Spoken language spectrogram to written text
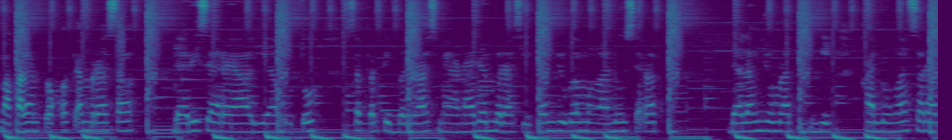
Makanan pokok yang berasal dari serealia utuh seperti beras merah dan beras hitam juga mengandung serat dalam jumlah tinggi. Kandungan serat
